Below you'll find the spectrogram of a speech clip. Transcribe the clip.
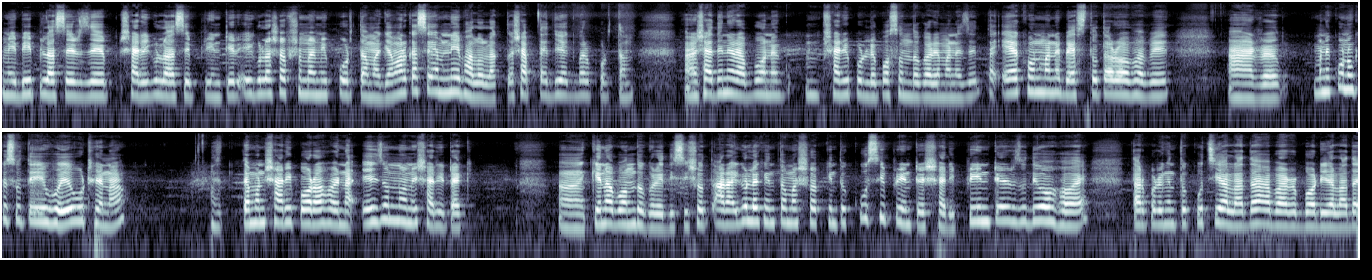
আমি বি প্লাসের যে শাড়িগুলো আছে প্রিন্টের, এগুলো সবসময় আমি পরতাম আগে। আমার কাছে এমনি ভালো লাগতো, সপ্তাহে দুই একবার পরতাম। স্বাধীনের আব্বু অনেক শাড়ি পরলে পছন্দ করে মানে যে, তা এখন মানে ব্যস্ততার অভাবে আর মানে কোনো কিছুতেই হয়ে ওঠে না। তেমন শাড়ি পরা হয় না এই জন্য আমি শাড়িটা কেনা বন্ধ করে দিছি। সত আর এগুলো কিন্তু আমার সব কিন্তু কুচি প্রিন্টের শাড়ি। প্রিন্টের যদিও হয়, তারপরে কিন্তু কুচি আলাদা, আবার বডি আলাদা,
